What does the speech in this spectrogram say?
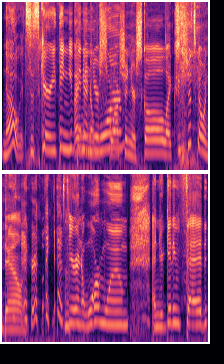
no, it's a scary thing. You've I been mean in a you're warm. squashing your skull like shit's going down. It really is. You're in a warm womb and you're getting fed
